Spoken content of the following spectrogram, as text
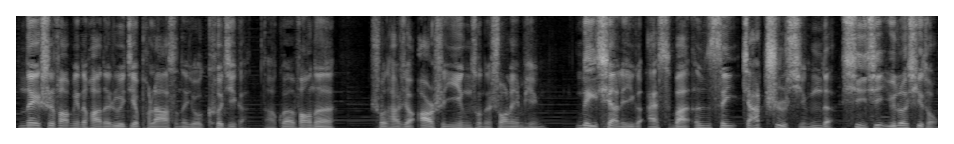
内饰方面的话呢，锐界 Plus 呢有科技感啊，官方呢说它是叫二十一英寸的双联屏，内嵌了一个 S 版 N C 加智行的信息娱乐系统。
